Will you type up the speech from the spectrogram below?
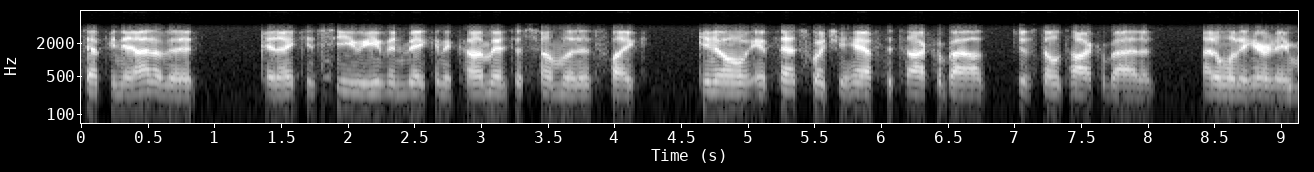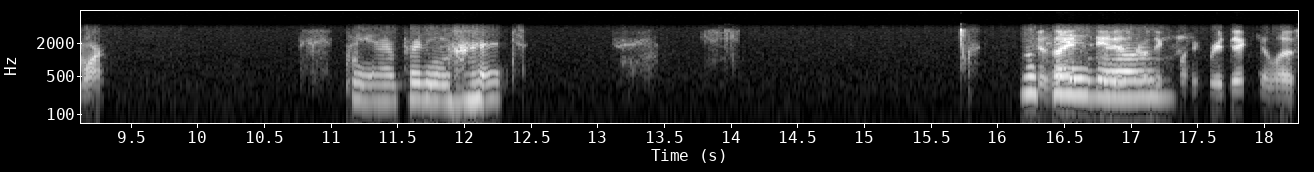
stepping out of it, and I can see you even making a comment to someone that's like, you know, if that's what you have to talk about, just don't talk about it. I don't want to hear it anymore. Yeah, pretty much. Because Okay, I see it as really quite ridiculous.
